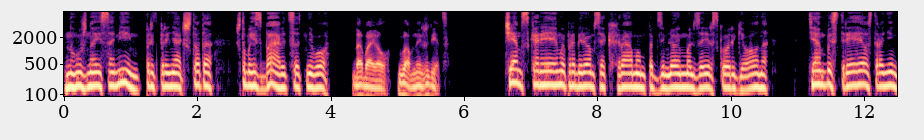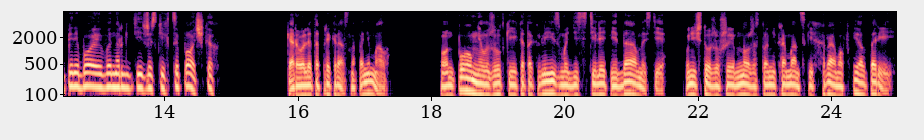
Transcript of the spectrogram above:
Нужно и самим предпринять что-то, чтобы избавиться от него», — добавил главный жрец. «Чем скорее мы проберемся к храмам под землей Мальзаирского региона, тем быстрее устраним перебои в энергетических цепочках». Король это прекрасно понимал. Он помнил жуткие катаклизмы десятилетней давности, уничтожившие множество некроманских храмов и алтарей.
